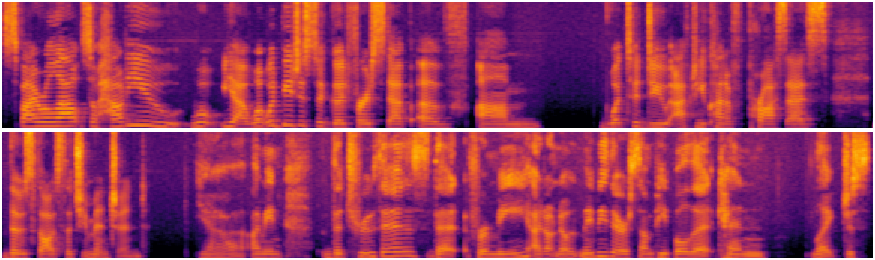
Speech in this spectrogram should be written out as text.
spiral out. So how do you what yeah, what would be just a good first step of um what to do after you kind of process those thoughts that you mentioned? Yeah. I mean, the truth is that for me, I don't know, maybe there are some people that can like just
